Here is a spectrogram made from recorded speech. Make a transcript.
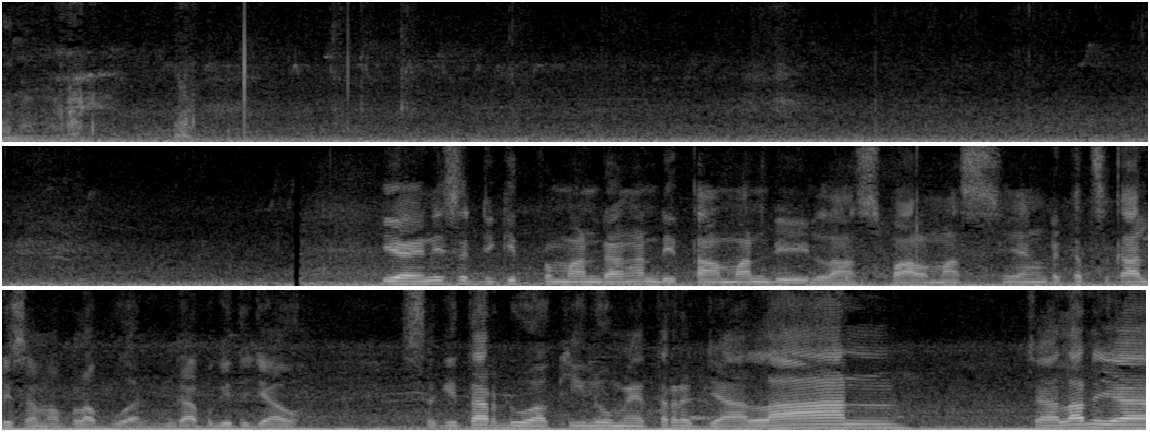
apa namanya ya ini sedikit pemandangan di taman di Las Palmas yang dekat sekali sama pelabuhan nggak begitu jauh. Sekitar 2 km jalan. Jalan ya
